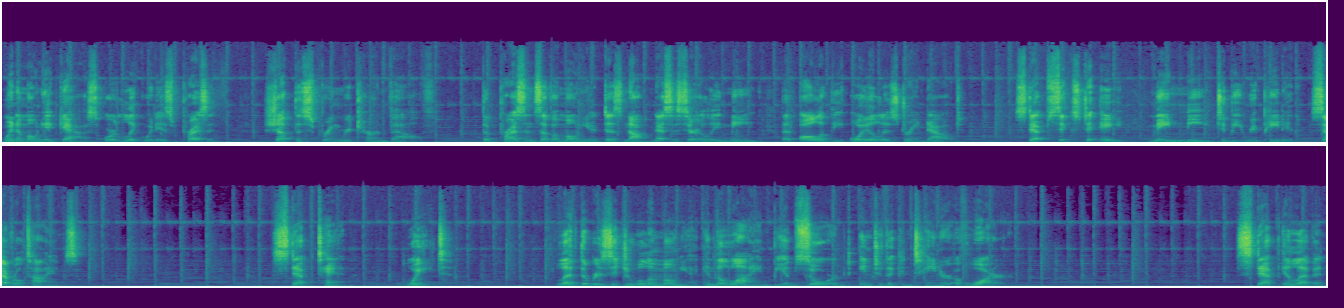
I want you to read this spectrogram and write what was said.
When ammonia gas or liquid is present, shut the spring return valve. The presence of ammonia does not necessarily mean that all of the oil is drained out. Step 6 to 8 may need to be repeated several times. Step 10. Wait. Let the residual ammonia in the line be absorbed into the container of water. Step 11.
